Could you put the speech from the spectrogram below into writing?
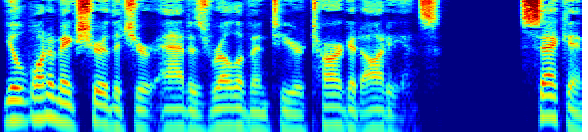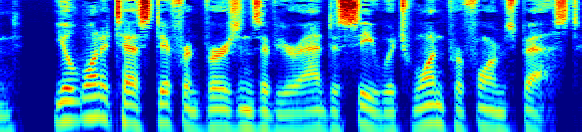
you'll want to make sure that your ad is relevant to your target audience. Second, you'll want to test different versions of your ad to see which one performs best.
